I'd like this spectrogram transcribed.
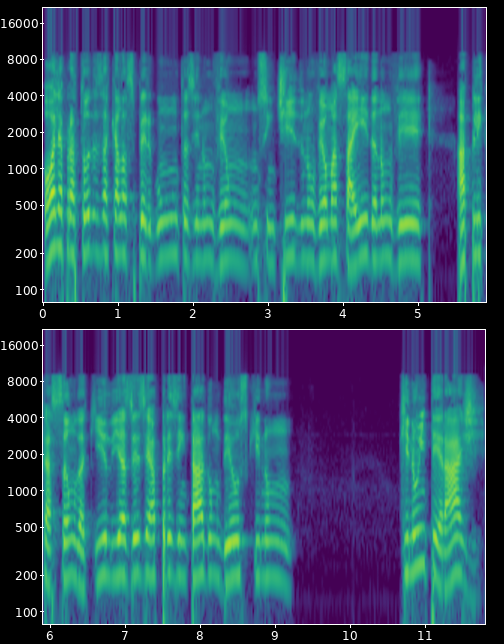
olha para todas aquelas perguntas e não vê um, um, sentido, não vê uma saída, não vê aplicação daquilo e às vezes é apresentado um Deus que não que não interage,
